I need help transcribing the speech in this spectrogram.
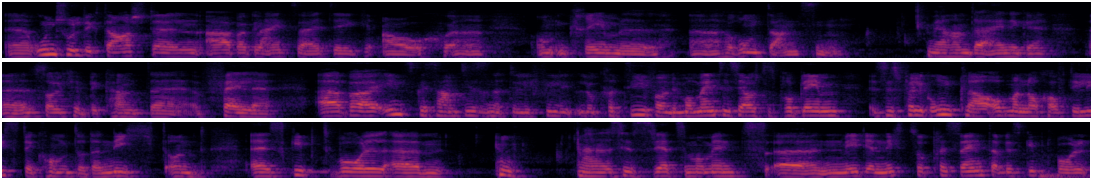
äh, unschuldig darstellen, aber gleichzeitig auch äh, um den Kreml äh, herumtanzen. Wir haben da einige äh, solche bekannte Fälle. Aber insgesamt ist es natürlich viel lukrativer. Und im Moment ist ja auch das Problem, es ist völlig unklar, ob man noch auf die Liste kommt oder nicht. Und es gibt wohl, ähm, es ist jetzt im Moment äh, in Medien nicht so präsent, aber es gibt wohl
